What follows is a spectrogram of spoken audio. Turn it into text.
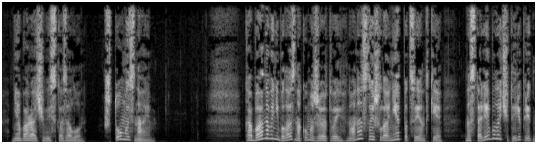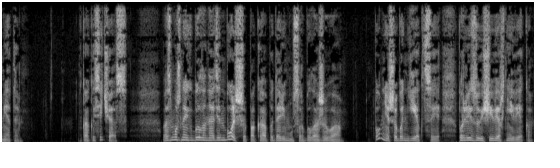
— не оборачиваясь, сказал он. «Что мы знаем?» Кабанова не была знакома с жертвой, но она слышала о ней от пациентки. На столе было четыре предмета. Как и сейчас. Возможно, их было на один больше, пока «Подари мусор» была жива. Помнишь об инъекции, парализующей верхнее веко?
